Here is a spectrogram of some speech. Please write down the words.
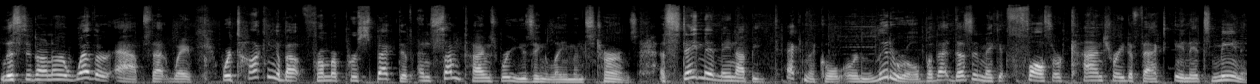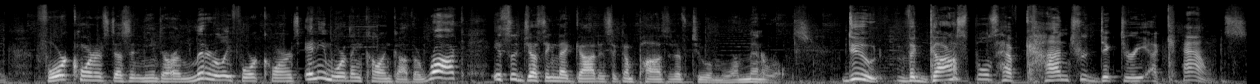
listed on our weather apps that way. We're talking about from a perspective, and sometimes we're using layman's terms. A statement may not be technical or literal, but that doesn't make it false or contrary to fact in its meaning. Four corners doesn't mean there are literally four corners any more than calling God the rock. It's suggesting that God is a composite of two or more minerals. Dude, the Gospels have contradictory accounts.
